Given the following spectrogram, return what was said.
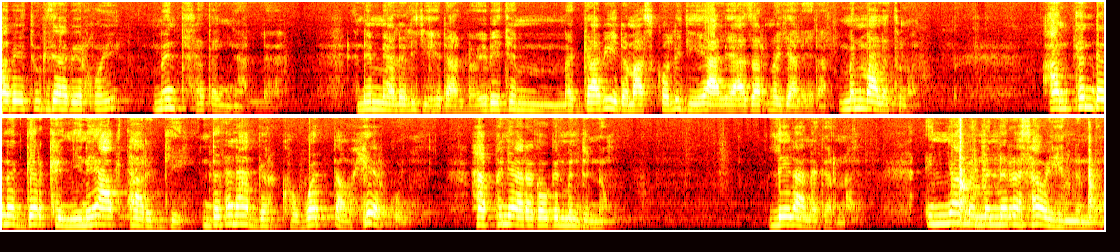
አቤቱ እግዚአብሔር ሆይ ምን ትሰጠኛለህ? እኔም ያለ ልጅ ይሄዳለሁ፣ የቤቴም መጋቢ የደማስቆ ልጅ ይህ ኤልዔዘር ነው እያለ ይሄዳል። ምን ማለት ነው? አንተ እንደነገርከኝ እኔ act አድርጌ እንደተናገርከው ወጣው ሄድኩኝ። happen ያደረገው ግን ምንድን ነው? ሌላ ነገር ነው። እኛም የምንረሳው ይህንን ነው።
